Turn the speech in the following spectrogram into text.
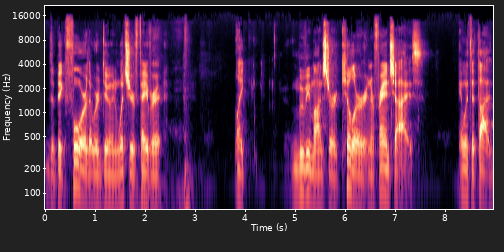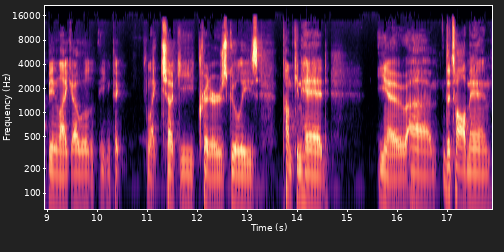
the big four that we're doing, what's your favorite like movie monster or killer in a franchise? And with the thought being like, oh well, you can pick from like Chucky, Critters, Ghoulies, Pumpkinhead, you know, um, the Tall Man,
